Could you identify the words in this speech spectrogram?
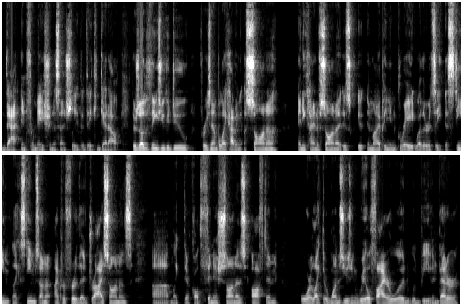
that information essentially that they can get out. There's other things you could do, for example, like having a sauna any kind of sauna is, in my opinion, great. Whether it's a, a steam like a steam sauna, I prefer the dry saunas, uh, like they're called Finnish saunas often, or like the ones using real firewood would be even better.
